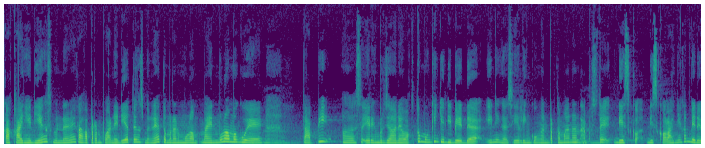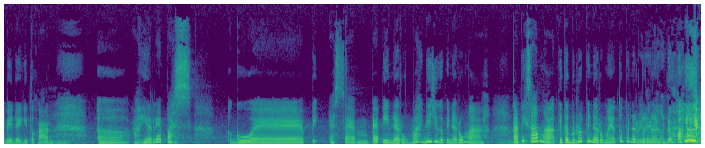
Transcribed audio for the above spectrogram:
kakaknya dia yang sebenarnya kakak perempuannya dia tuh yang sebenarnya temenan mula main mulu sama gue. Tapi eh, seiring berjalannya waktu mungkin jadi beda ini gak sih lingkungan pertemanan. Apa maksudnya di, seko- di sekolahnya kan beda-beda gitu kan. Eh, akhirnya pas gue SMP pindah rumah dia juga pindah rumah tapi sama kita berdua pindah rumahnya tuh bener-bener. Iya.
